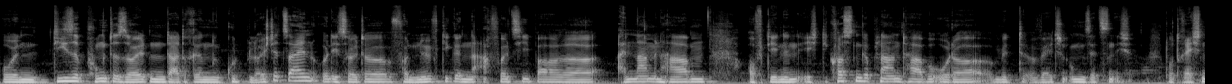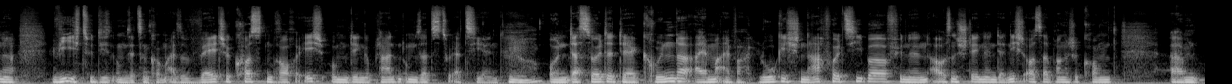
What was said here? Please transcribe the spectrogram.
Und diese Punkte sollten da drin gut beleuchtet sein und ich sollte vernünftige, nachvollziehbare Annahmen haben, auf denen ich die Kosten geplant habe oder mit welchen Umsätzen ich dort rechne, wie ich zu diesen Umsätzen komme. Also welche Kosten brauche ich, um den geplanten Umsatz zu erzielen. Mhm. Und das sollte der Gründer einmal einfach logisch nachvollziehbar für einen Außenstehenden, der nicht aus der Branche kommt, ähm,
